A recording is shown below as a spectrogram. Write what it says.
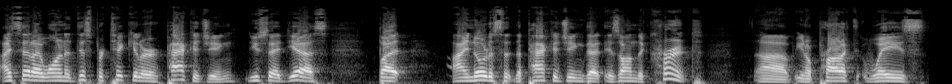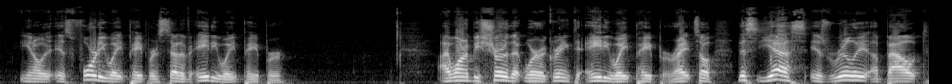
I said I wanted this particular packaging. You said yes, but I noticed that the packaging that is on the current, uh, you know, product weighs, you know, is 40 weight paper instead of 80 weight paper. I want to be sure that we're agreeing to 80 weight paper, right? So this yes is really about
